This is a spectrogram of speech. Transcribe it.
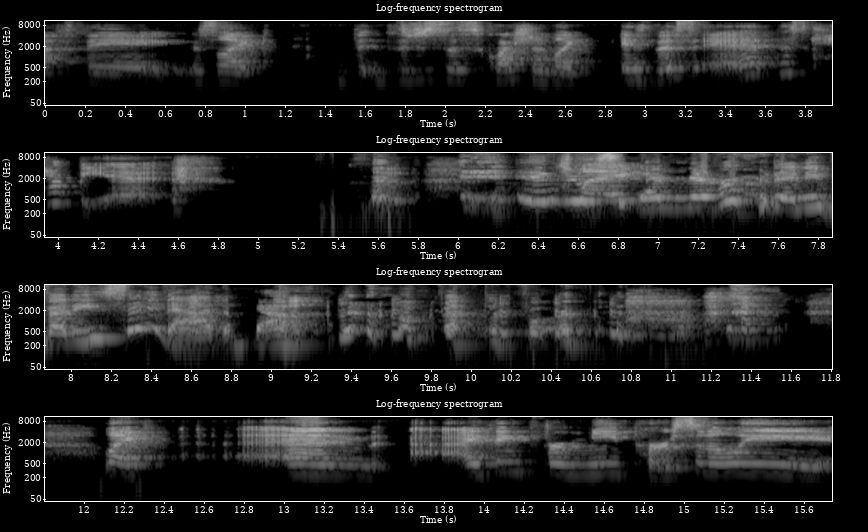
of things like th- just this question of like is this it? This can't be it. Interesting. Like, I've never heard anybody say that about, about before. Like and I think for me personally,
